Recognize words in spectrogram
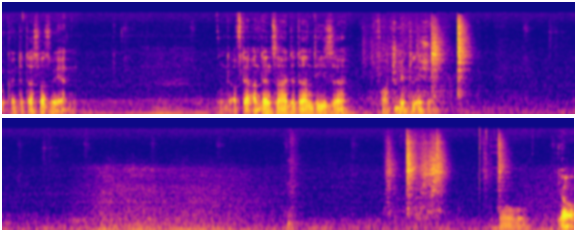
so könnte das was werden. Und auf der anderen Seite dann diese fortschrittliche. So, ja.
